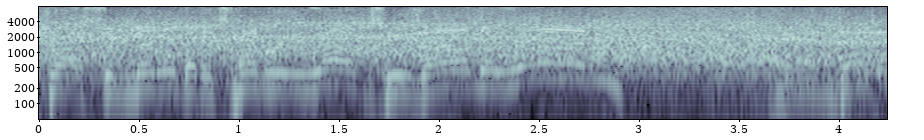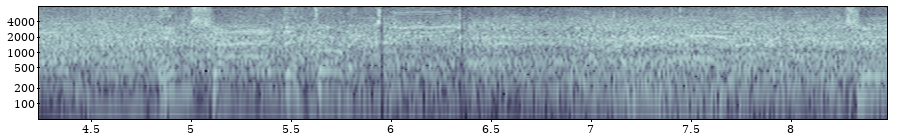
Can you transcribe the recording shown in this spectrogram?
across the middle, but it's Henry Ruggs who's on the run. And down inside the 30. Tua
